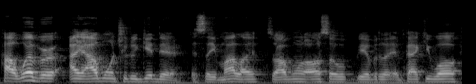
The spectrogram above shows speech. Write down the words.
However, I, I want you to get there and save my life. So I want to also be able to impact you all.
